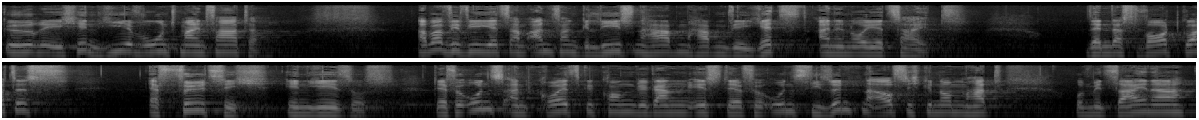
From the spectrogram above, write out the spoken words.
gehöre ich hin, hier wohnt mein Vater. Aber wie wir jetzt am Anfang gelesen haben, haben wir jetzt eine neue Zeit. Denn das Wort Gottes erfüllt sich in Jesus, der für uns ans Kreuz gekommen gegangen ist, der für uns die Sünden auf sich genommen hat und mit seiner,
